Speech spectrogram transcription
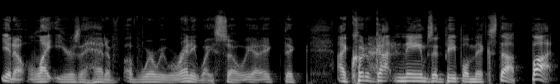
you know, light years ahead of, of where we were anyway. So yeah, it, the, I could have gotten names and people mixed up. But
